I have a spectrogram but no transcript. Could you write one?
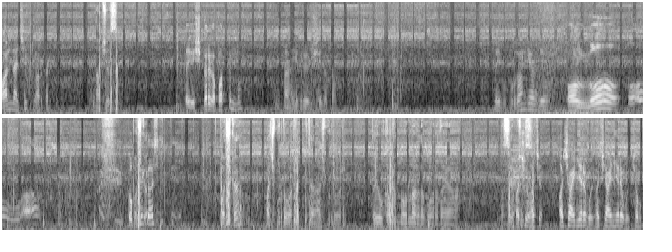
Aniden çekmiyor arka arkaya. Ne yapacağız? Dayı ışıkları kapattın mı? Ha iyi bir şey de tamam. Dayı bu buradan geldi ya. Allah! Allah! Kapıyı Başka- kaç gitti. Başka? Aç burada var. Bir tane aç burada var. Dayı o kapının oralarda bu arada ya. Nasıl yapacağız? Açıyor haçı. Haçı aynı yere koy. Haçı aynı yere koy. Çabuk.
